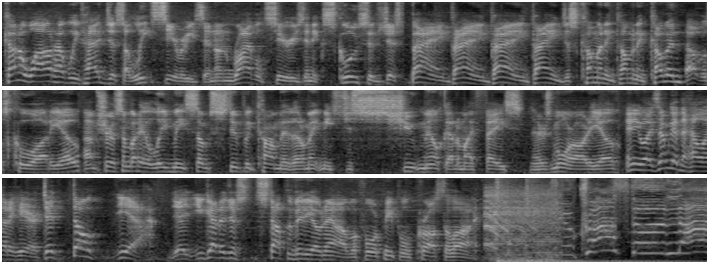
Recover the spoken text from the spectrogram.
Kind of wild how we've had just Elite Series and Unrivaled Series and exclusives just bang, bang, bang, bang, just coming and coming and coming. That was cool audio. I'm sure somebody will leave me some stupid comment that'll make me just shoot milk out of my face. There's more audio. Anyways, I'm getting the hell out of here. Don't, yeah, you gotta just stop the video now before people cross the line. You cross the line!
